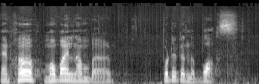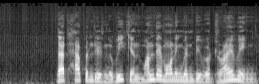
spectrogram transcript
and her mobile number, put it in the box. That happened during the weekend. Monday morning, when we were driving,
